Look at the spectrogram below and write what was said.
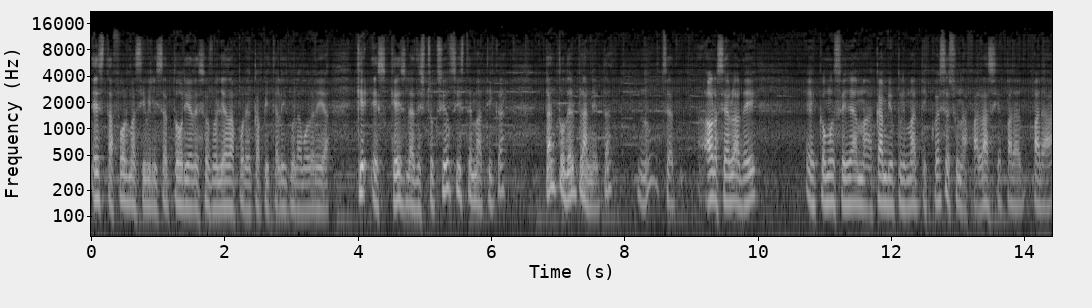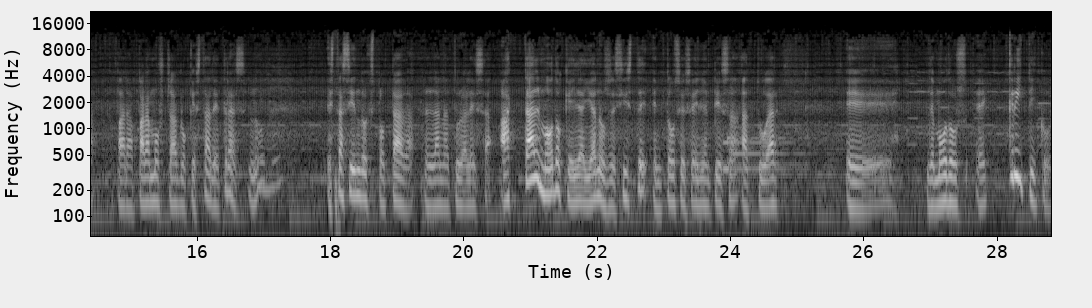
esta forma civilizatoria desarrollada por el capitalismo y la modernidad, que es, que es la destrucción sistemática tanto del planeta, ¿no? ahora se habla de, eh, ¿cómo se llama?, cambio climático, esa es una falacia para, para, para, para mostrar lo que está detrás, ¿no? Está siendo explotada la naturaleza a tal modo que ella ya nos resiste, entonces ella empieza a actuar eh, de modos eh, críticos,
